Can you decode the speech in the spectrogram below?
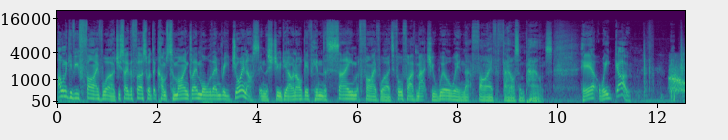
I want to give you five words. You say the first word that comes to mind. Glenn Moore will then rejoin us in the studio, and I'll give him the same five words. Full five match, you will win that £5,000. Here we go.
